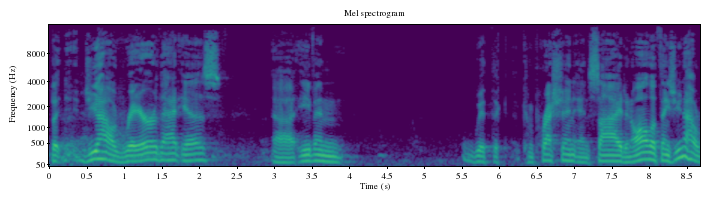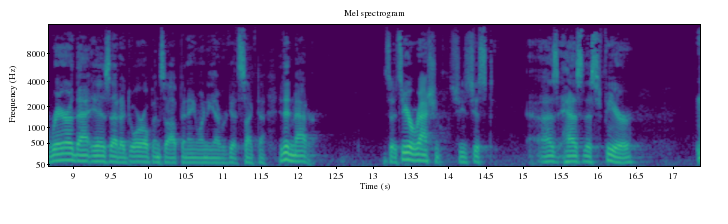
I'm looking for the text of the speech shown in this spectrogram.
But do you know how rare that is? Uh, even with the compression inside and all the things, you know how rare that is that a door opens up and anyone ever gets sucked out. It didn't matter. So it's irrational. She's just has, has this fear.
